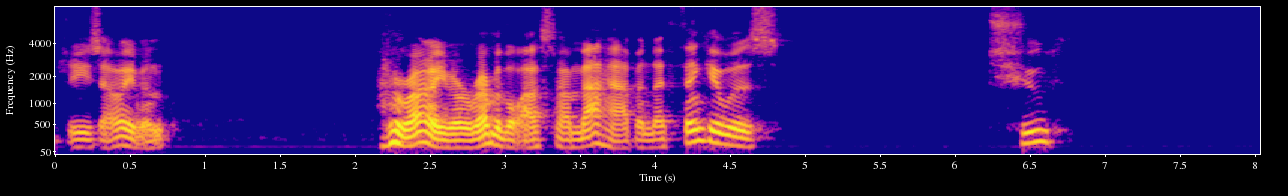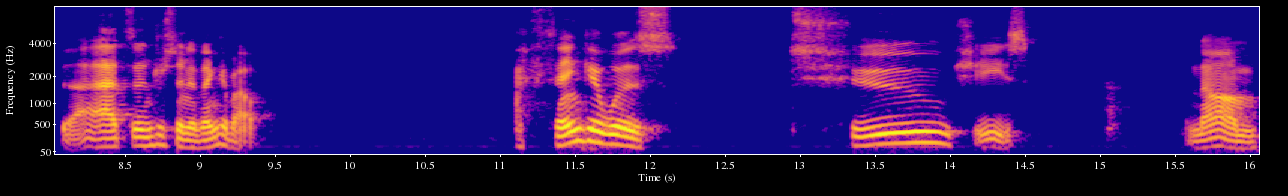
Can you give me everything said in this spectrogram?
Geez, I don't even. I don't even remember the last time that happened. I think it was two. That's interesting to think about. I think it was two. Jeez. Now I'm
